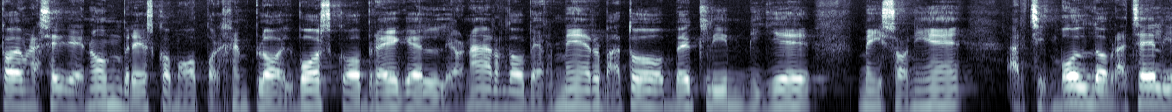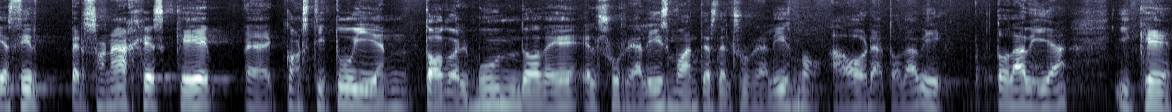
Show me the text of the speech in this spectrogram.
toda una serie de nombres, como por ejemplo el Bosco, Bregel, Leonardo, Vermeer, Bateau, Böcklin, Millet, Meissonier, Archimboldo, Bracelli, es decir, personajes que eh, constituyen todo el mundo del surrealismo, antes del surrealismo, ahora todavía, todavía y que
